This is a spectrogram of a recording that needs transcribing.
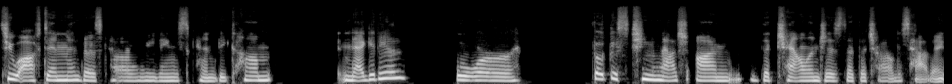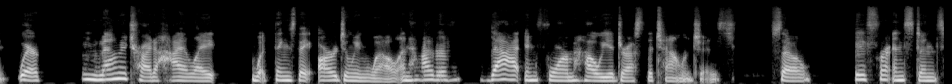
Too often, those kind of meetings can become negative or focus too much on the challenges that the child is having, where we want to try to highlight what things they are doing well and how does that inform how we address the challenges. So if, for instance,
